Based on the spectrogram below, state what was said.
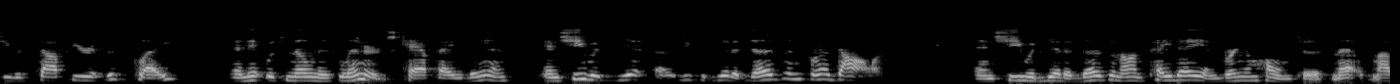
she would stop here at this place, and it was known as Leonard's Cafe then, and she would get, uh, you could get a dozen for a dollar. And she would get a dozen on payday and bring them home to us. And that was my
